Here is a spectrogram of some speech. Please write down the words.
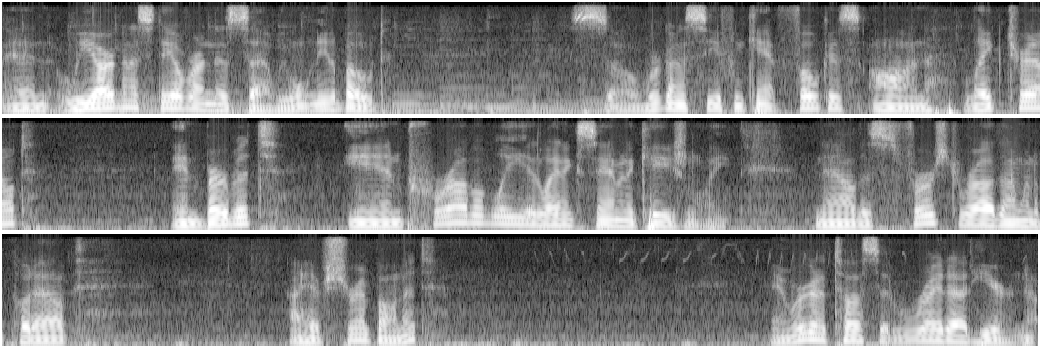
and we are going to stay over on this side. We won't need a boat. So we're going to see if we can't focus on lake trout and burbot and probably Atlantic salmon occasionally now this first rod that I'm going to put out I have shrimp on it. And we're going to toss it right out here. Now,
